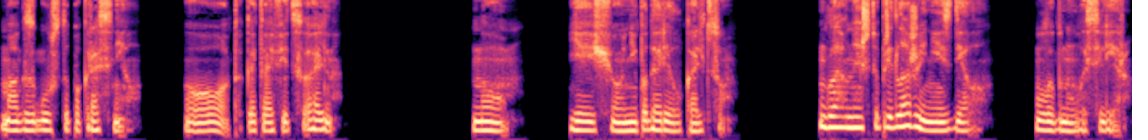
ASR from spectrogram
Макс густо покраснел. «О, так это официально?» «Ну, я еще не подарил кольцо». «Главное, что предложение сделал», — улыбнулась Лира.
